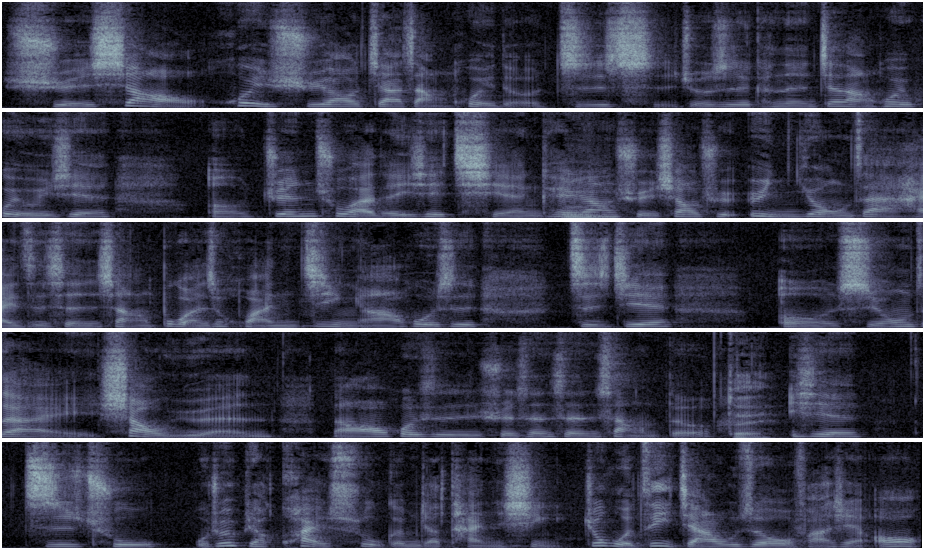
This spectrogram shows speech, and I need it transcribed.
学校会需要家长会的支持，就是可能家长会会有一些。呃，捐出来的一些钱可以让学校去运用在孩子身上，嗯、不管是环境啊，或者是直接呃使用在校园，然后或是学生身上的一些支出，我觉得比较快速跟比较弹性。就我自己加入之后，我发现哦，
